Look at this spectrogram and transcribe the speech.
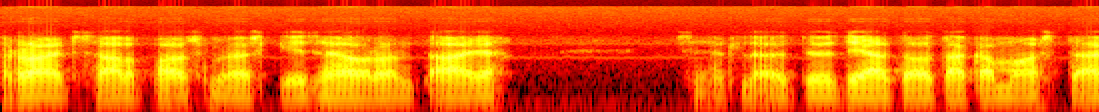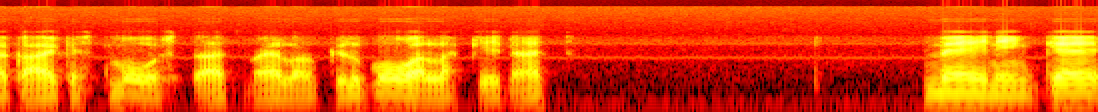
Ride-salpaus myöskin seurantaa ja sieltä löytyy tietoa takamaasta ja kaikesta muusta, että meillä on kyllä muuallakin näitä meininkejä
